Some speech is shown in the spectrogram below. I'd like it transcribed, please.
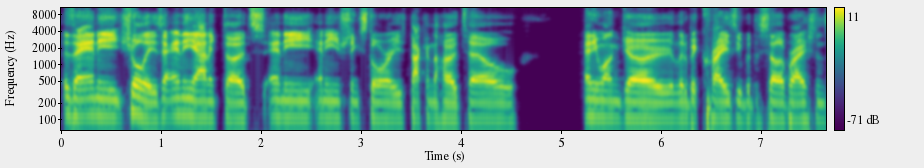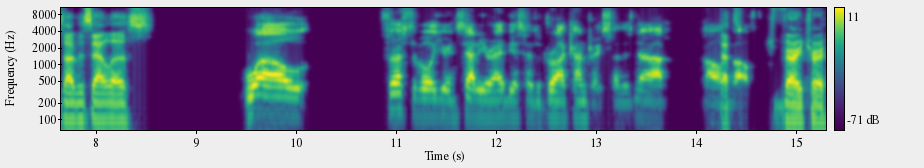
is there any surely is there any anecdotes, any any interesting stories back in the hotel? Anyone go a little bit crazy with the celebrations, overzealous? Well, first of all, you're in Saudi Arabia, so it's a dry country, so there's no alcohol That's involved. Very true.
